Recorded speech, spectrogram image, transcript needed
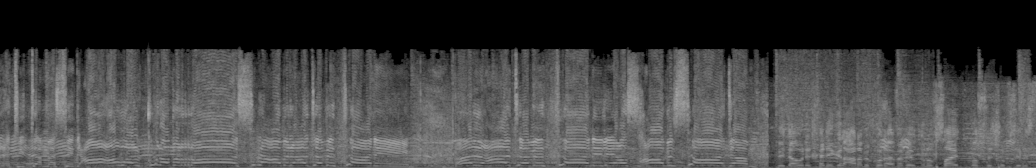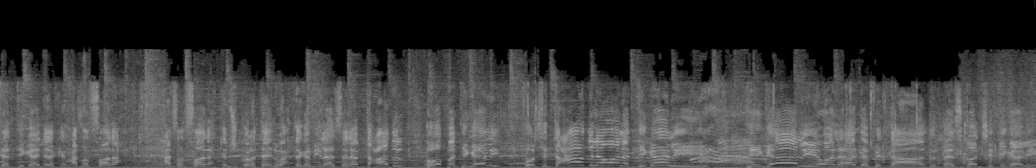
التي تم استدعائها والكرة بالرأس. نعم الهدف الثاني. الثاني لأصحاب السعاده في دوري الخليج العربي كرة أمامية بدون offside بص شوف سيبستيان تيجالي. لكن حسن صالح حسن صالح تمشي كرة ثاني واحدة جميلة. يا سلام تعادل. هوبا تيجالي. فرصة تعادل يا ولد تيجالي. تيجالي ولا هدف التعادل. ما يسكتش تيجالي.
